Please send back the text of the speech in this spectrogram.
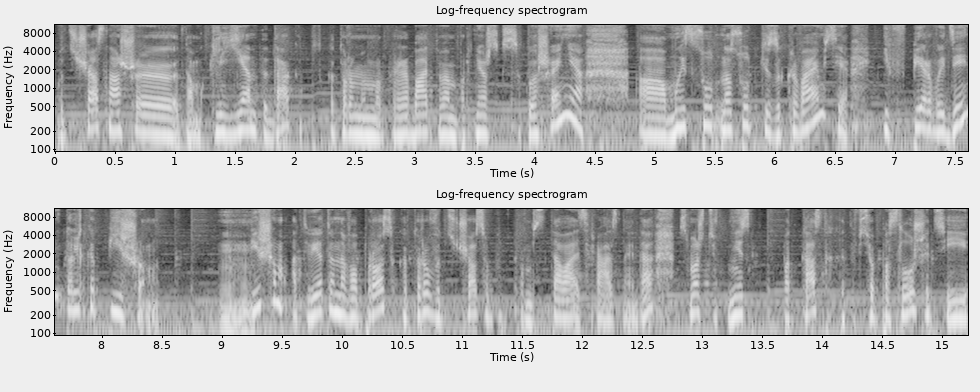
Вот сейчас наши там, клиенты, да, с которыми мы прорабатываем партнерское соглашение, а, мы на сутки закрываемся и в первый день только пишем. Угу. Пишем ответы на вопросы, которые вот сейчас я буду там задавать разные, да. Вы сможете в нескольких подкастах это все послушать и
